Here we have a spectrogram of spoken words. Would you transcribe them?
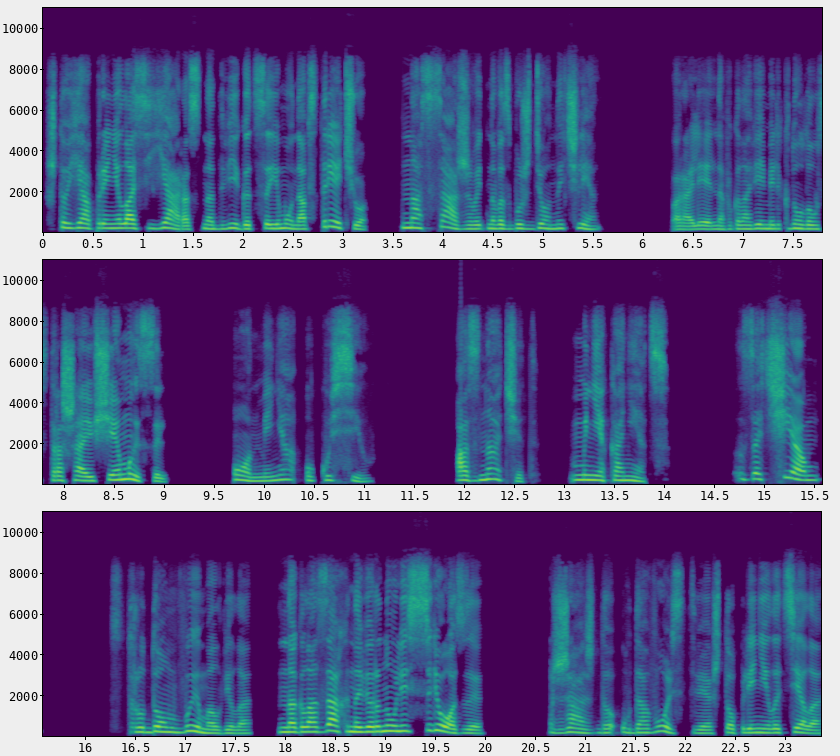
что я принялась яростно двигаться ему навстречу, насаживать на возбужденный член. Параллельно в голове мелькнула устрашающая мысль. Он меня укусил. А значит, мне конец. «Зачем?» С трудом вымолвила. На глазах навернулись слезы. Жажда удовольствия, что пленило тело,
